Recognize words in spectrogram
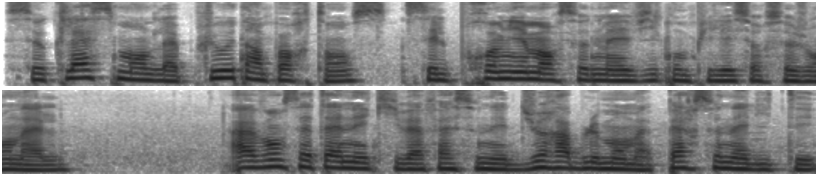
Ce classement de la plus haute importance, c'est le premier morceau de ma vie compilé sur ce journal. Avant cette année qui va façonner durablement ma personnalité,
